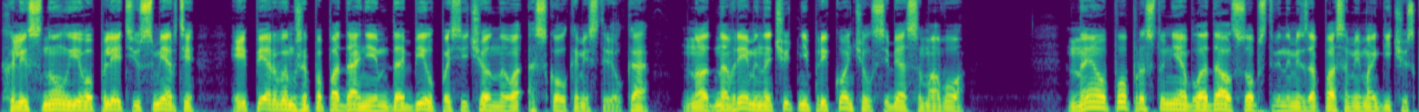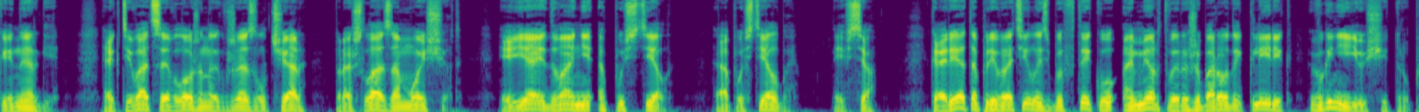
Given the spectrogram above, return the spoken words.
хлестнул его плетью смерти и первым же попаданием добил посеченного осколками стрелка, но одновременно чуть не прикончил себя самого. Нео попросту не обладал собственными запасами магической энергии. Активация вложенных в жезл чар прошла за мой счет, и я едва не опустел. Опустел бы, и все. Карета превратилась бы в тыкву, а мертвый рыжебородый клирик — в гниющий труп.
